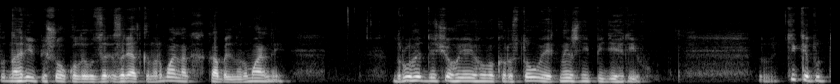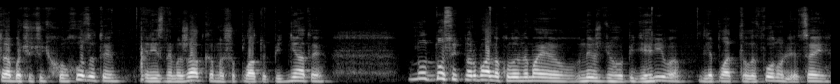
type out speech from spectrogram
нагрів пішов, коли зарядка нормальна, кабель нормальний. Друге, для чого я його використовую як нижній підігрів. Тільки тут треба чуть-чуть холхозити різними жабками, щоб плату підняти. Ну, досить нормально, коли немає нижнього підігріва для плат телефону, для цей.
